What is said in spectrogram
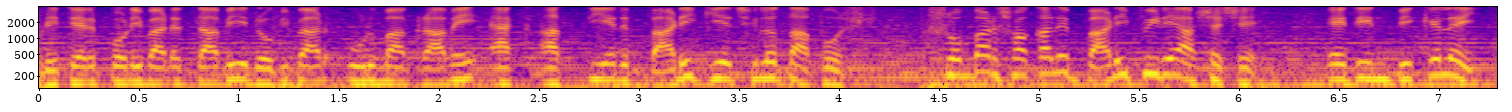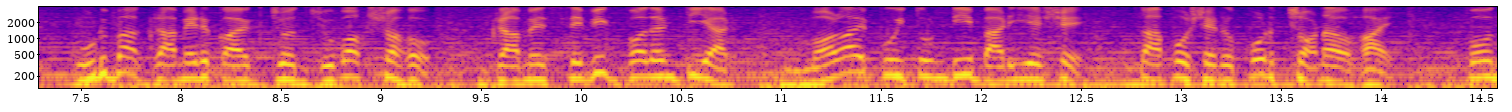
মৃতের পরিবারের দাবি, রবিবার উর্মা গ্রামে এক আত্মীয়ের বাড়ি গিয়েছিল তাপস। সোমবার সকালে বাড়ি ফিরে আসে সে। এদিন বিকেলেই উর্মা গ্রামের কয়েকজন যুবক সহ গ্রামের সিভিক ভলেন্টিয়ার মলয় পুইতুন্ডি বাড়ি এসে তাপসের উপর চড়াও হয়। ফোন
